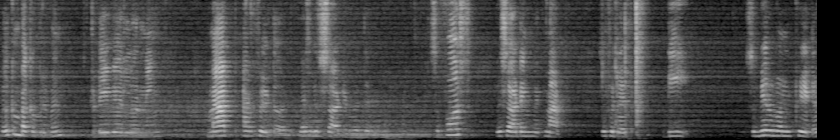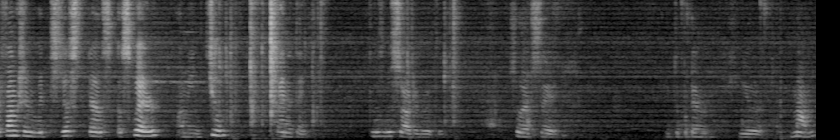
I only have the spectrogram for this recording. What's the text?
Welcome back everyone. Today we are learning map and filter. Let's get started with it. So first we're starting with map. So if we type D, so we are going to create a function which just tells a square, I mean cube, anything. Let's get started with it. So let's say you have put in here num.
